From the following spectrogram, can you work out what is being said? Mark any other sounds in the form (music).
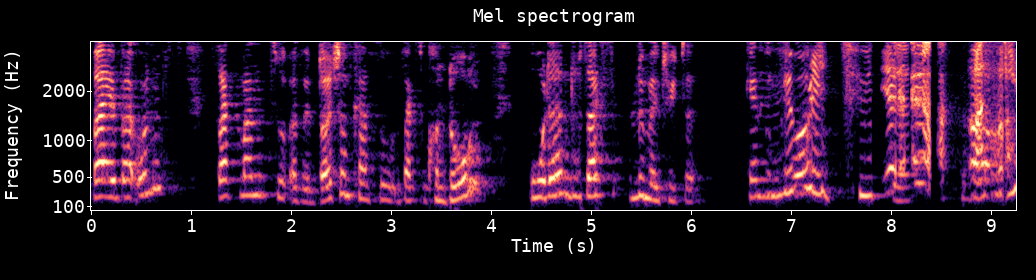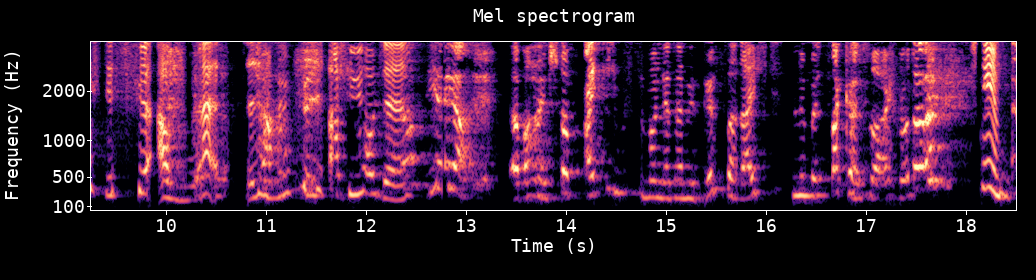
weil bei uns sagt man zu, also in Deutschland kannst du, sagst du Kondom oder du sagst Lümmeltüte. Kennst du das Wort? Lümmeltüte. Ja, ja. Was ist das für ein (laughs) Wort? Lümmeltüte. Ja, ja. Aber halt, stopp. Eigentlich müsste man ja dann in Österreich Lümmelsackerl sagen, oder? Stimmt.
